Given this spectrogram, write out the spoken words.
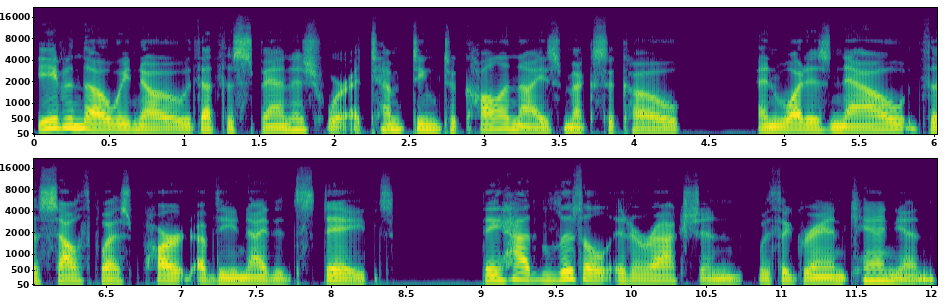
Even though we know that the Spanish were attempting to colonize Mexico and what is now the southwest part of the United States, they had little interaction with the Grand Canyon.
